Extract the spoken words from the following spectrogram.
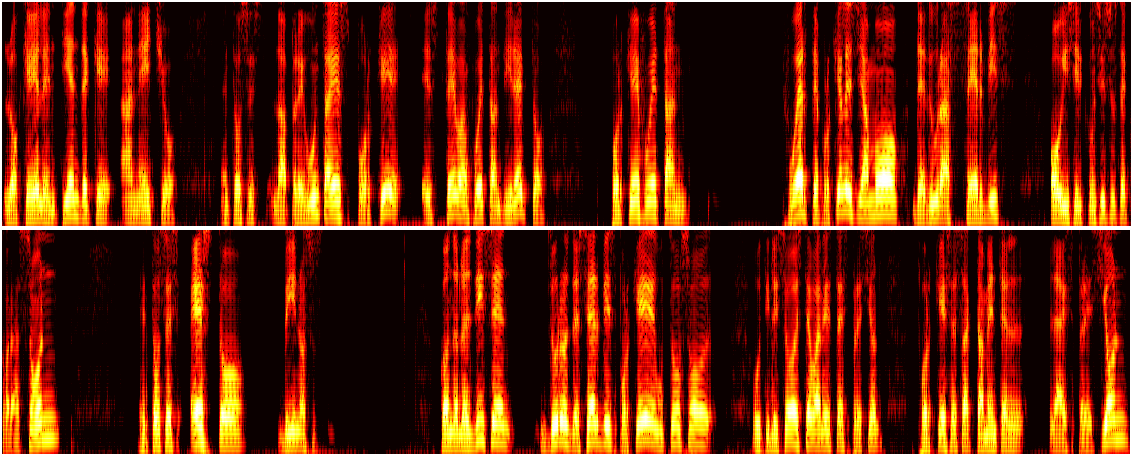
lo que él entiende que han hecho. Entonces, la pregunta es, ¿por qué Esteban fue tan directo? ¿Por qué fue tan fuerte? ¿Por qué les llamó de dura cerviz o incircuncisos de corazón? Entonces, esto vino a sus... Cuando les dicen duros de cerviz, ¿por qué utilizó Esteban esta expresión? Porque es exactamente la expresión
